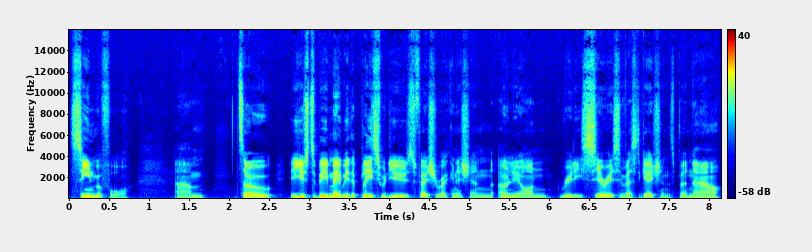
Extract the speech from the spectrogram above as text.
seen before. Um, so it used to be maybe the police would use facial recognition only on really serious investigations, but now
